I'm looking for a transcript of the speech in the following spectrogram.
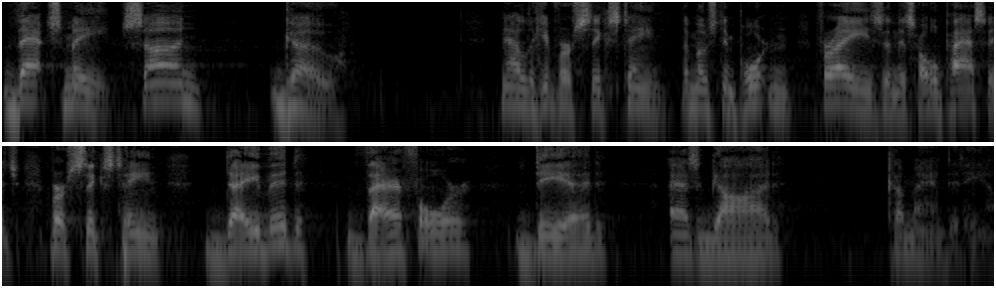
that's me. Son, go. Now look at verse 16, the most important phrase in this whole passage. Verse 16 David therefore did as God commanded him.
